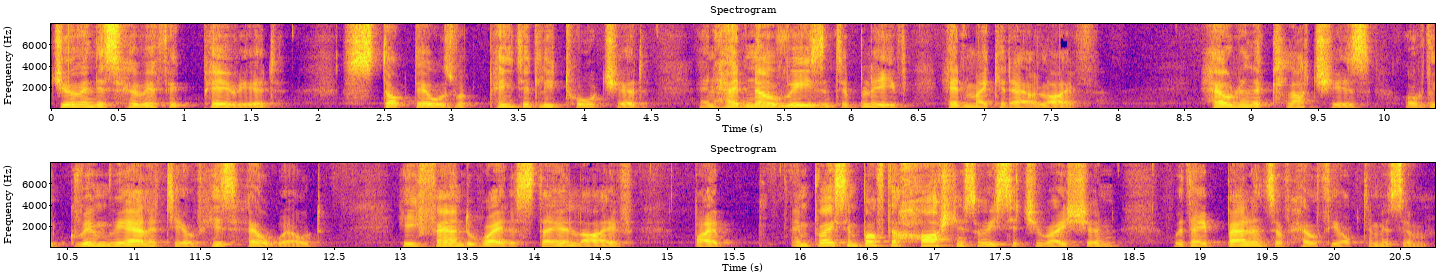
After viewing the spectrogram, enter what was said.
During this horrific period, Stockdale was repeatedly tortured and had no reason to believe he'd make it out alive. Held in the clutches of the grim reality of his hell world, he found a way to stay alive by embracing both the harshness of his situation with a balance of healthy optimism.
